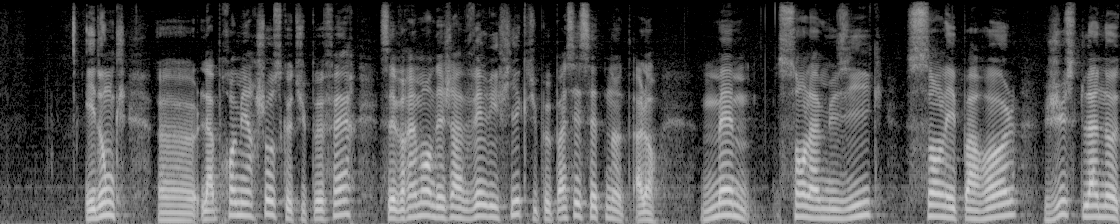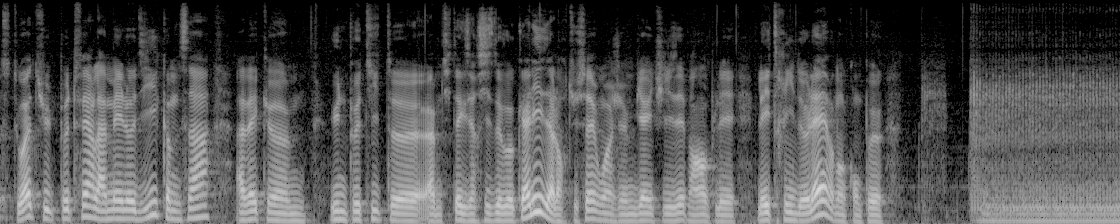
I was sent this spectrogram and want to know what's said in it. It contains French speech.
Et donc, la première chose que tu peux faire, c'est vraiment déjà vérifier que tu peux passer cette note. Alors, même sans la musique, sans les paroles, juste la note. Toi, tu peux te faire la mélodie comme ça avec euh, euh, un petit exercice de vocalise. Alors tu sais, moi j'aime bien utiliser par exemple les, les trilles de lèvres. Donc on peut,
